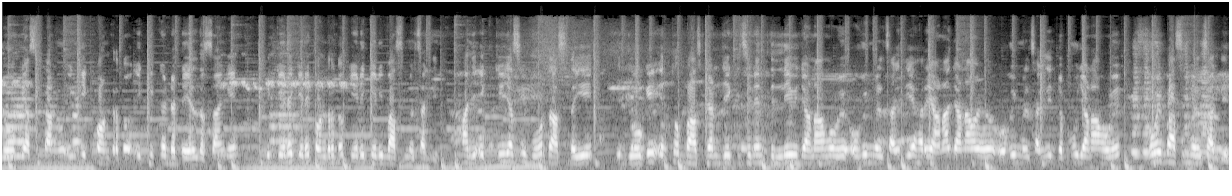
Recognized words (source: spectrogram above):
ਜੋ ਕਿ ਅਸੀਂ ਤੁਹਾਨੂੰ ਇੱਕ ਇੱਕ ਕਾਊਂਟਰ ਤੋਂ ਇੱਕ ਇੱਕ ਡਿਟੇਲ ਦੱਸਾਂਗੇ ਕਿ ਕਿਹੜੇ ਕਿਹੜੇ ਕਾਊਂਟਰ ਤੋਂ ਕਿਹੜੀ ਕਿਹੜੀ ਬੱਸ ਮਿਲ ਸਕਦੀ। ਹਾਂਜੀ, ਇੱਕ ਚੀਜ਼ ਅਸੀਂ ਹੋਰ ਦੱਸ ਦਈਏ ਕਿ ਜੋ ਕਿ ਇੱਥੋਂ ਬੱਸ ਸਟੈਂਡ ਜੇ ਕਿਸੇ ਨੇ ਦਿੱਲੀ ਵੀ ਜਾਣਾ ਹੋਵੇ, ਉਹ ਵੀ ਮਿਲ ਸਕਦੀ ਹੈ, ਹਰਿਆਣਾ ਜਾਣਾ ਹੋਵੇ, ਉਹ ਵੀ ਮਿਲ ਸਕਦੀ ਜੰਮੂ ਜਾਣਾ ਹੋਵੇ, ਉਹ ਵੀ ਬੱਸ ਮਿਲ ਸਕਦੀ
